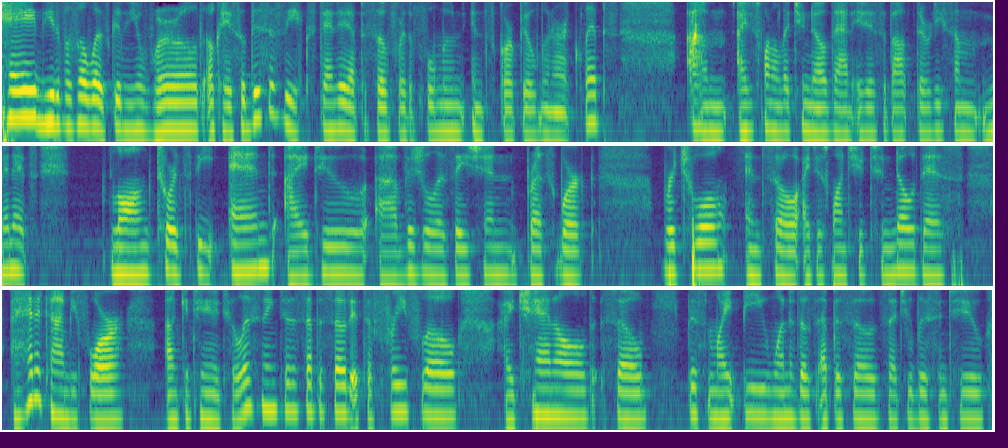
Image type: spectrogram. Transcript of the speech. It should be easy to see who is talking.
Speaker 1: Hey, beautiful soul, what's good in your world? Okay, so this is the extended episode for the full moon in Scorpio lunar eclipse. Um, I just want to let you know that it is about 30 some minutes long. Towards the end, I do visualization, breath work, ritual. And so I just want you to know this ahead of time before uh, continuing to listening to this episode. It's a free flow. I channeled, so this might be one of those episodes that you listen to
